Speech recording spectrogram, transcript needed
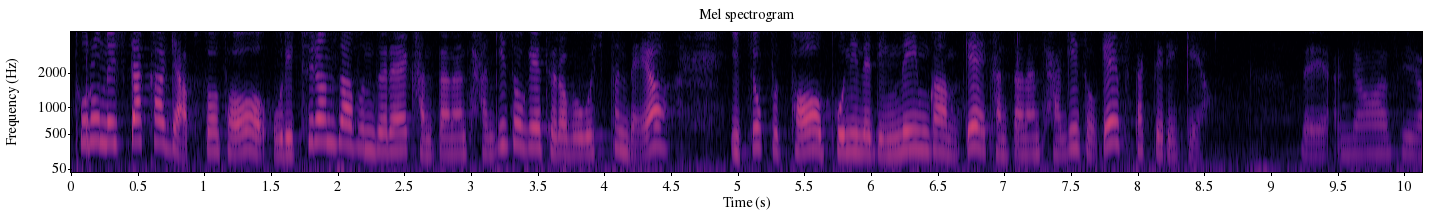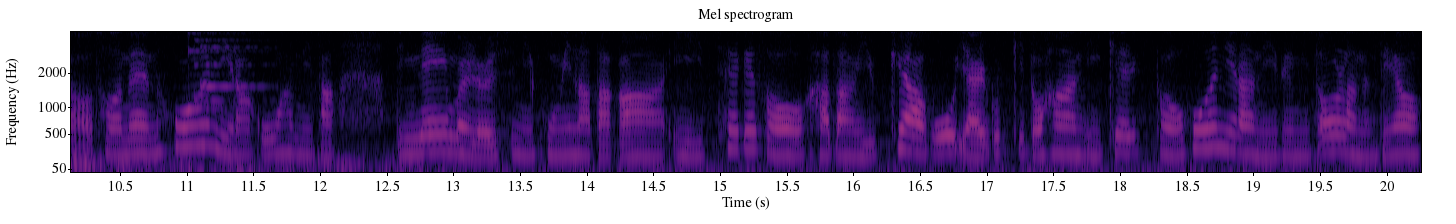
토론을 시작하기 앞서서 우리 출연자분들의 간단한 자기소개 들어보고 싶은데요. 이쪽부터 본인의 닉네임과 함께 간단한 자기소개 부탁드릴게요. 네, 안녕하세요. 저는 호은이라고 합니다. 닉네임을 열심히 고민하다가 이 책에서 가장 유쾌하고 얄궂기도 한 이 캐릭터 호은이라는 이름이 떠올랐는데요.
